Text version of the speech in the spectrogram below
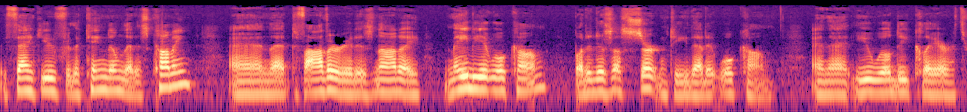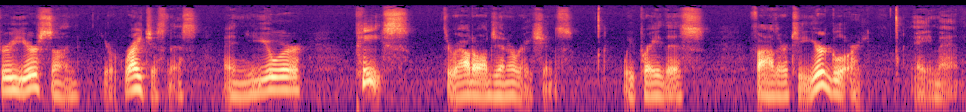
We thank you for the kingdom that is coming, and that Father, it is not a maybe it will come, but it is a certainty that it will come and that you will declare through your Son your righteousness and your peace throughout all generations. We pray this, Father, to your glory. Amen.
